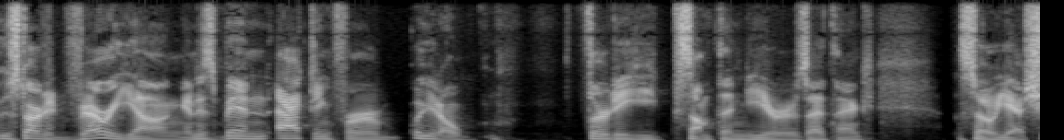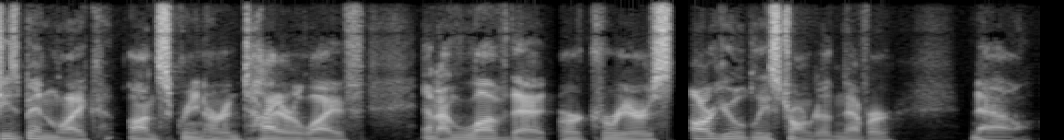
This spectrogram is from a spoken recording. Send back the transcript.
who started very young and has been acting for you know 30 something years i think. So yeah she's been like on screen her entire life and i love that her career is arguably stronger than ever now.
